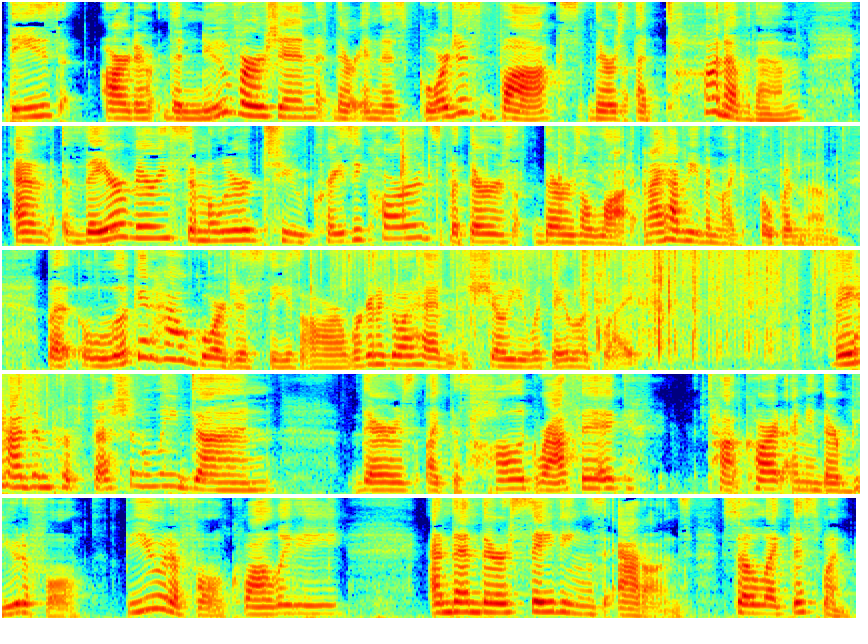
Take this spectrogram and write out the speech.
These are the new version. They're in this gorgeous box. There's a ton of them. And they are very similar to crazy cards, but there's there's a lot. And I haven't even like opened them. But look at how gorgeous these are. We're going to go ahead and show you what they look like. They had them professionally done. There's like this holographic top card. I mean, they're beautiful, beautiful quality. And then there are savings add-ons. So like this one,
